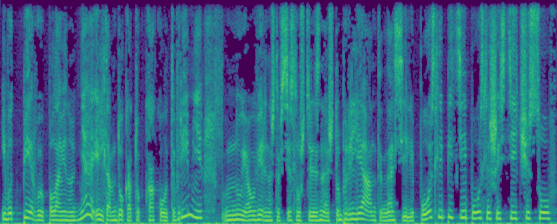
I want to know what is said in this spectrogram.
И вот первую половину дня или там до какого-то времени, ну, я уверена, что все слушатели знают, что бриллианты носили после пяти, после шести, 6 часов.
